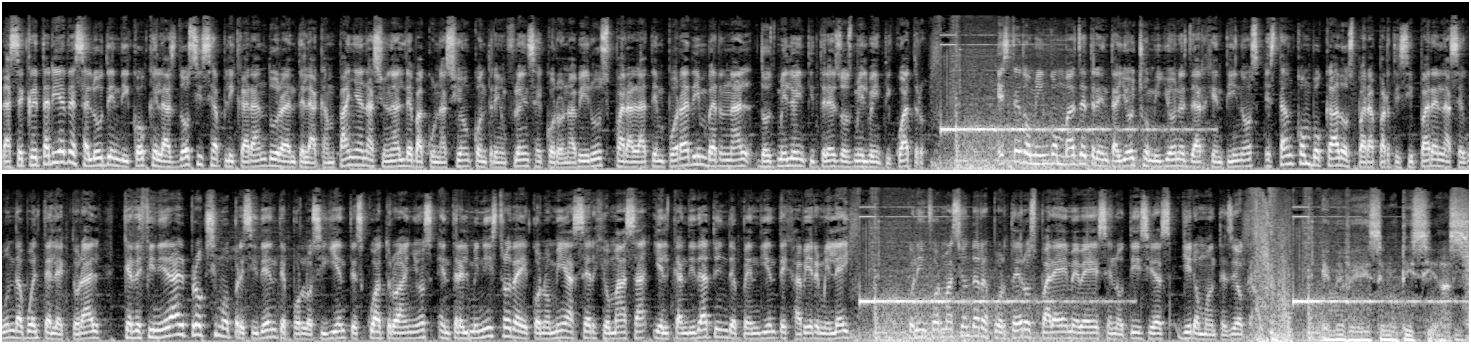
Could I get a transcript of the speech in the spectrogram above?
La Secretaría de Salud indicó que las dosis se aplicarán durante la campaña nacional de vacunación contra influenza y coronavirus para la temporada invernal 2023-2024. Este domingo más de 38 millones de argentinos están convocados para participar en la segunda vuelta electoral que definirá el próximo presidente por los siguientes cuatro años entre el ministro de Economía Sergio Massa y el candidato independiente Javier Milei. Con información de reporteros para MBS Noticias, Giro Montes de Oca. MBS Noticias.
